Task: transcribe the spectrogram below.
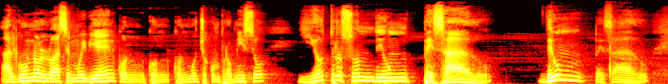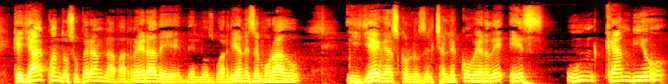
algunos lo hacen muy bien, con, con, con mucho compromiso, y otros son de un pesado, de un pesado, que ya cuando superan la barrera de, los guardianes de morado y llegas con los del chaleco verde, es un cambio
